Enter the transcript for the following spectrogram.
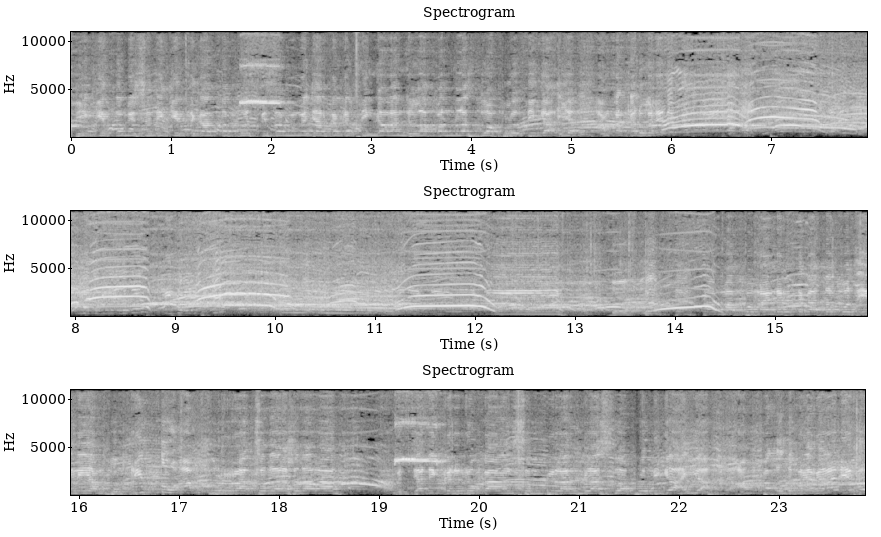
sedikit demi sedikit Tegal Tepus bisa mengejar ketinggalan 18-23 ya angkat kado gede. Bekerja sama pemain dari Tegal Tepus ini yang begitu akurat saudara-saudara. Menjadi kedudukan 19-23 iya empat untuk penjagaan itu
